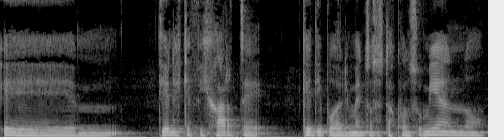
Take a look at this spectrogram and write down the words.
Em, tienes que fijarte qué tipo de alimentos estás consumiendo,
